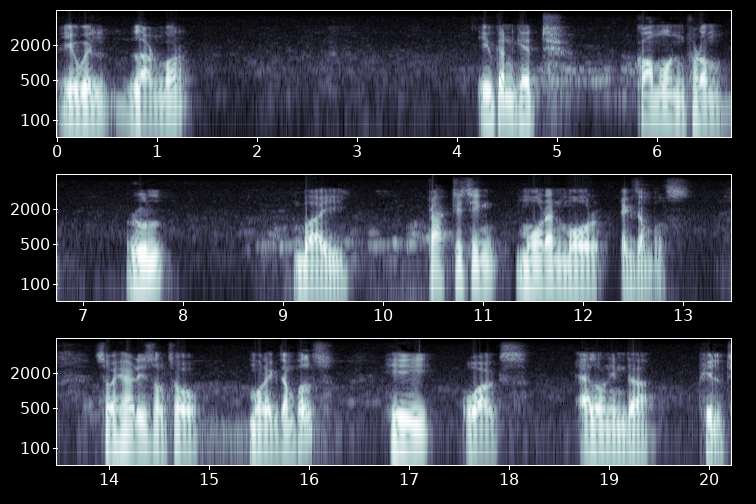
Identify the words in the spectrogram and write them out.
you will learn more. You can get common from rule by practicing more and more examples. So here is also more examples. He works alone in the field.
